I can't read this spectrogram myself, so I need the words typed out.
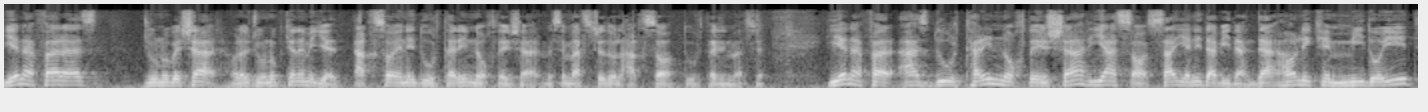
یه نفر از جنوب شهر حالا جنوب که نمیگه اقصا یعنی دورترین نقطه شهر مثل مسجد الاقصا دورترین مسجد. یه نفر از دورترین نقطه شهر یسعا سعی یعنی دویدن. در حالی که میدوید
